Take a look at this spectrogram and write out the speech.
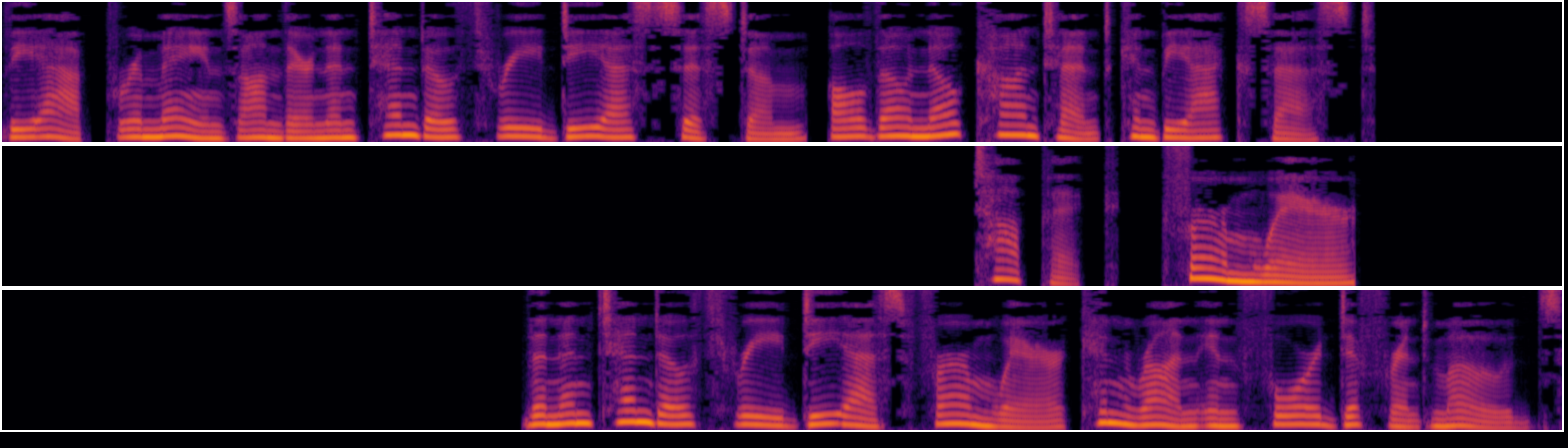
the app remains on their Nintendo 3DS system, although no content can be accessed. Topic: Firmware. The Nintendo 3DS firmware can run in four different modes.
